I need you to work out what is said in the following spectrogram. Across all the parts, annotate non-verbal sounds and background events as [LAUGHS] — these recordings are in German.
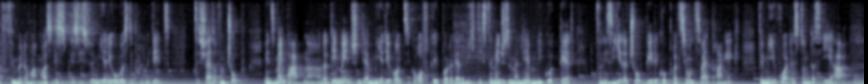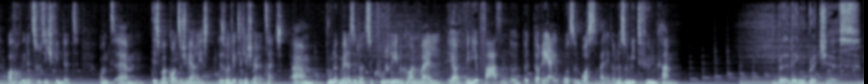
Viel mehr daheim. Also das, das ist für mich die oberste Priorität. Das Scheiß auf den Job. Wenn es meinem Partner oder dem Menschen, der mir die ganze Kraft gibt oder der der wichtigste Mensch ist in meinem Leben, nicht gut geht, dann ist jeder Job, jede Kooperation zweitrangig. Für mich war das dann, dass er einfach wieder zu sich findet. Und ähm, das war ganz schwere, das war wirklich eine schwere Zeit. Ähm, wundert mich, dass ich da so cool reden kann, weil ja, wenn ich hab Phasen, da, da, da ich Rot und Wasser, weil ich da nur so mitfühlen kann. Building Bridges.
